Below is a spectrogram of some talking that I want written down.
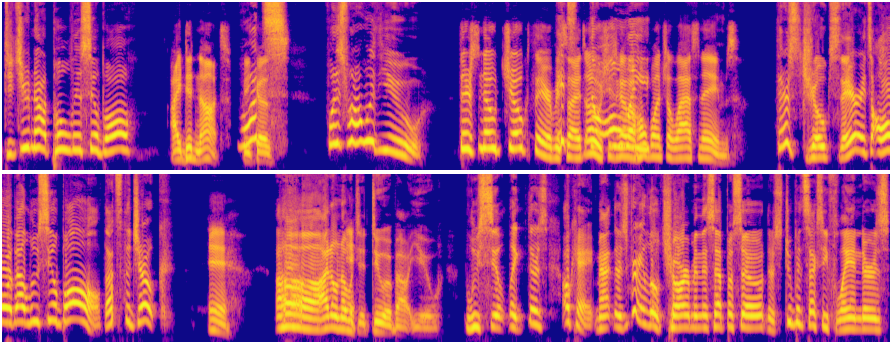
did you not pull Lucille Ball? I did not What? because What is wrong with you? there's no joke there besides the oh she's got a whole bunch of last names. There's jokes there. It's all about Lucille Ball. That's the joke. Eh. Oh, I don't know what to do about you. Lucille, like, there's, okay, Matt, there's very little charm in this episode. There's stupid, sexy Flanders,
